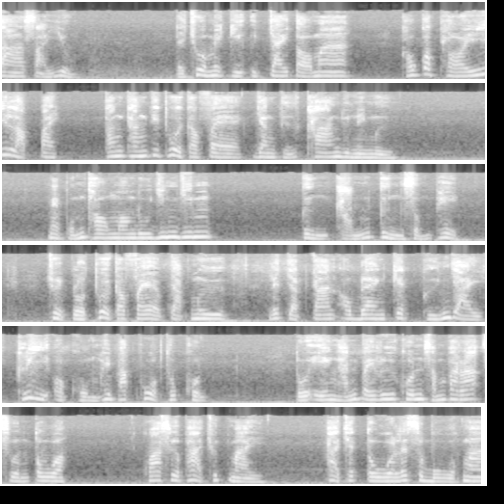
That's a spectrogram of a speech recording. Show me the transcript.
ตาใสอยู่ แต่ชั่วไม่กี่อึดใจต่อมา เขาก็พลอยหลับไป ทั้งๆที่ถ้วยกาแฟยังถือค้างอยู่ในมือ แม่ผมทองมองดูยิ้มยิ้ม กึ่งขันกึ่งสมเพศช่วยปลดถ้วยกาแฟออกจากมือ และจัดการเอาแบงเก็ตผืนใหญ่ คลี่ออกข่มให้พักพวกทุกคน ตัวเองหันไปรื้อค้นสัมภาระส่วนตัว คว้าเสื้อผ้าชุดใหม่ ผ้าเช็ดตัวและสบู่ออกมา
